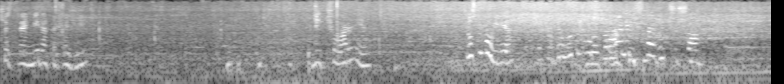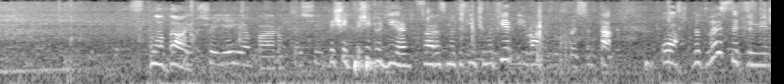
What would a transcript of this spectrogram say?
Щось треба міряти, кажіть. Дві чорні. Що з тобою є? Чи що? Складай. Якщо є, я пару. Пишіть. Пишіть, пишіть у дірект. Зараз ми закінчимо ефір і вам підписуємо. Так. О, додвести ти вмієш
